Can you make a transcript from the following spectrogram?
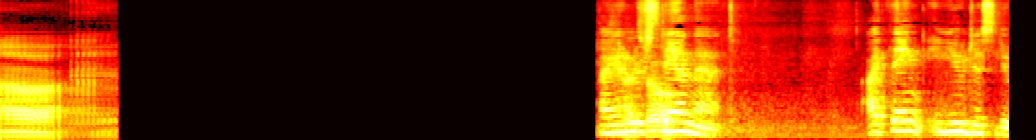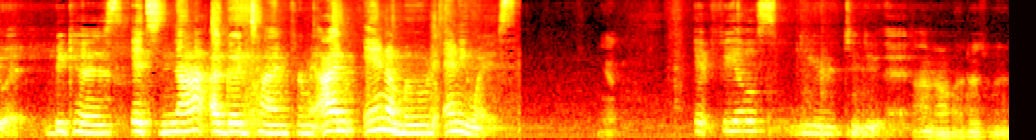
Uh, I That's all. understand that. I think you just do it because it's not a good time for me. I'm in a mood, anyways. Yep. It feels weird to do that. I know it is weird.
